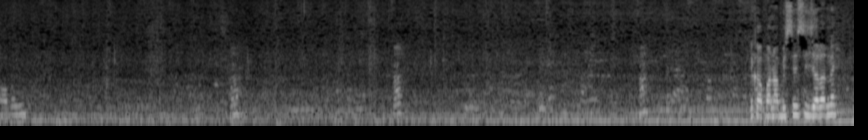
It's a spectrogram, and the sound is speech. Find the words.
Ini? Hah? Hah? Hah? Ini kapan habisnya sih jalannya?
